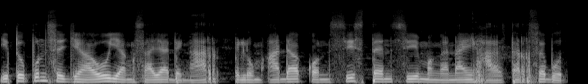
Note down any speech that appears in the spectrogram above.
Itu pun sejauh yang saya dengar belum ada konsistensi mengenai hal tersebut.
